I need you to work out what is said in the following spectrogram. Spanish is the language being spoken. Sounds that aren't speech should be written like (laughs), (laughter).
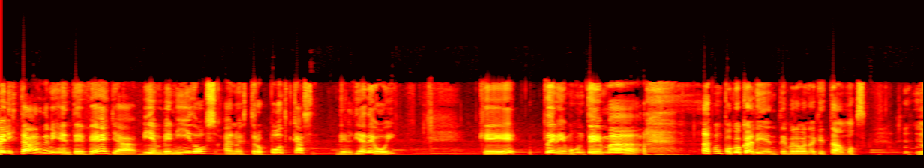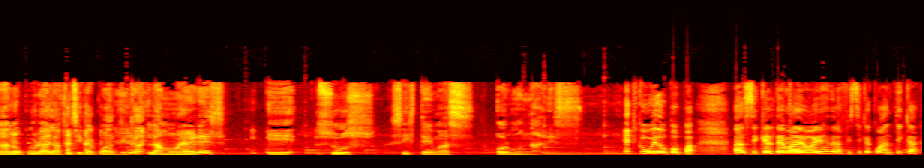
Feliz tarde, mi gente bella. Bienvenidos a nuestro podcast del día de hoy, que tenemos un tema (laughs) un poco caliente, pero bueno, aquí estamos. La locura de la física cuántica, las mujeres y sus sistemas hormonales. Scooby-Doo, papá. Así que el tema de hoy es de la física cuántica,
